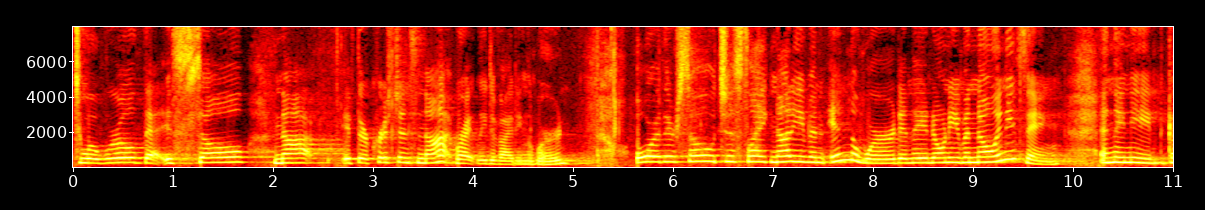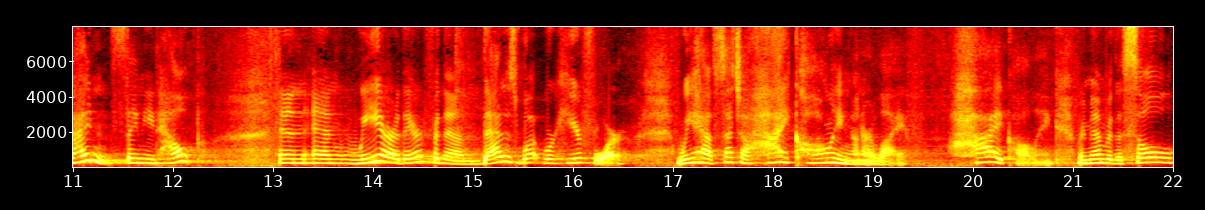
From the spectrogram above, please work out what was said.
to a world that is so not if they're christians not rightly dividing the word or they're so just like not even in the Word and they don't even know anything. And they need guidance, they need help. And, and we are there for them. That is what we're here for. We have such a high calling on our life. High calling. Remember, the soul,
